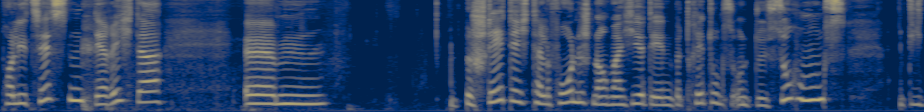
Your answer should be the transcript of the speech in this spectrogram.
Polizisten. Der Richter ähm, bestätigt telefonisch nochmal hier den Betretungs- und Durchsuchungs- die,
